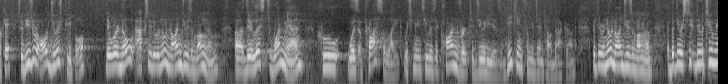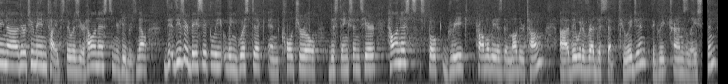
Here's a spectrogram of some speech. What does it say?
Okay, so these were all Jewish people there were no, actually, there were no non Jews among them. Uh, there lists one man who was a proselyte, which means he was a convert to Judaism. He came from a Gentile background. But there were no non Jews among them. But there, was, there, were two main, uh, there were two main types there was your Hellenists and your Hebrews. Now, th- these are basically linguistic and cultural distinctions here. Hellenists spoke Greek probably as their mother tongue. Uh, they would have read the Septuagint, the Greek translation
